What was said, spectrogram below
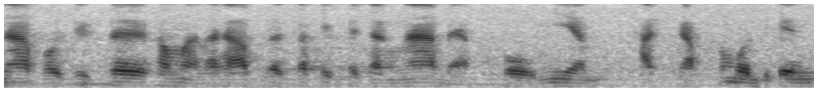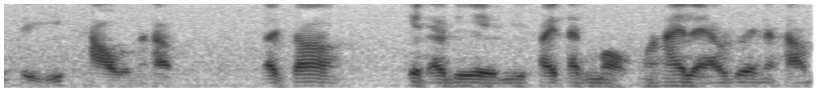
หน้าโปรเจคเตอร์เข้ามานะครับ แล้วก็เป็นกระจังหน้าแบบโครเมียม ถัดกับข้างบนที่เป็นสีเทานะครับ แล้วก็เกต LDA มีไฟตัดหมอกมาให้แล้วด้วยนะครับ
